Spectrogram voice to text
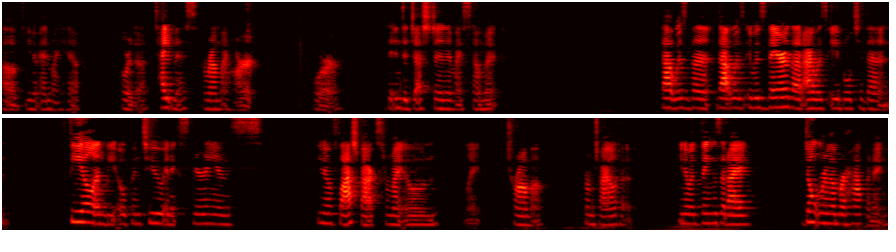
of, you know, in my hip or the tightness around my heart or the indigestion in my stomach, that was the that was it was there that I was able to then feel and be open to and experience you know flashbacks from my own like trauma from childhood. You know and things that I don't remember happening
